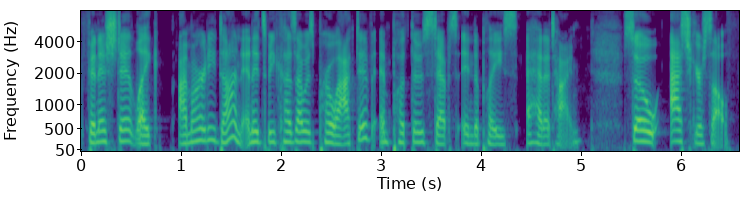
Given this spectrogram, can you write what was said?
finished it. Like I'm already done. And it's because I was proactive and put those steps into place ahead of time. So ask yourself,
